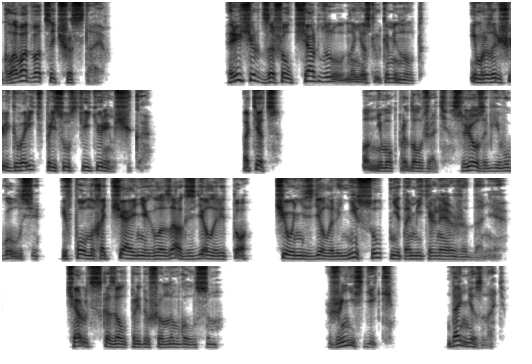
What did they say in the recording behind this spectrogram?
Глава двадцать шестая Ричард зашел к Чарльзу на несколько минут. Им разрешили говорить в присутствии тюремщика. «Отец!» Он не мог продолжать. Слезы в его голосе и в полных отчаяния глазах сделали то, чего не сделали ни суд, ни томительное ожидание. Чарльз сказал придушенным голосом. «Женись, Дикки. Дай мне знать».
